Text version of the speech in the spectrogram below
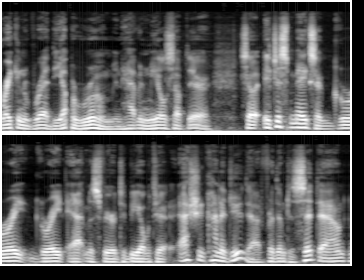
breaking the bread, the upper room, and having meals up there. So it just makes a great, great atmosphere to be able to actually kind of do that for them to sit down,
